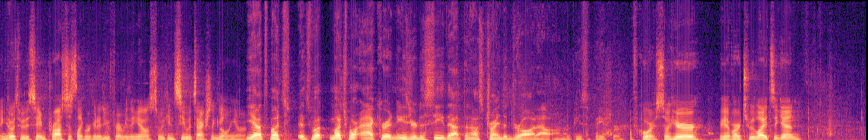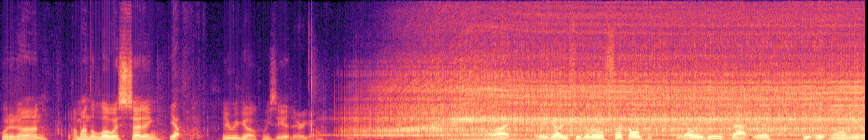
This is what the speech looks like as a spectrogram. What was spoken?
and go through the same process like we're going to do for everything else so we can see what's actually going on. Yeah, it's much it's much more accurate and easier to see that than us trying to draw it out on a piece of paper. Of course. So here we have our two lights again. Put it on. I'm on the lowest setting. Yep. Here we go. Can we see it? There we go. All right, there you go. You see the little circles, the LEDs? That is the 8 millimeter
